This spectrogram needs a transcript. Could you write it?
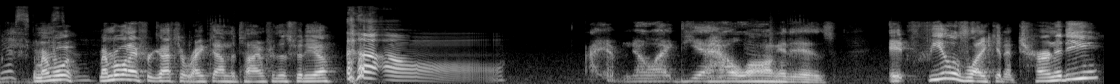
Yes. Remember, when- remember when I forgot to write down the time for this video? oh. I have no idea how long it is. It feels like an eternity,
